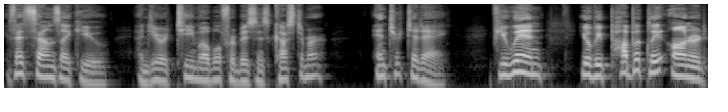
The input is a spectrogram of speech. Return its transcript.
If that sounds like you and you're a T Mobile for Business customer, enter today. If you win, you'll be publicly honored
